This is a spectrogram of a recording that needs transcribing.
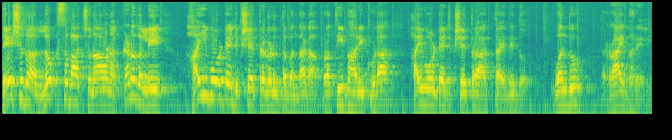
ದೇಶದ ಲೋಕಸಭಾ ಚುನಾವಣಾ ಕಣದಲ್ಲಿ ಹೈ ವೋಲ್ಟೇಜ್ ಕ್ಷೇತ್ರಗಳು ಅಂತ ಬಂದಾಗ ಪ್ರತಿ ಬಾರಿ ಕೂಡ ಹೈ ವೋಲ್ಟೇಜ್ ಕ್ಷೇತ್ರ ಆಗ್ತಾ ಇದ್ದಿದ್ದು ಒಂದು ರಾಯ್ಬರೇಲಿ.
